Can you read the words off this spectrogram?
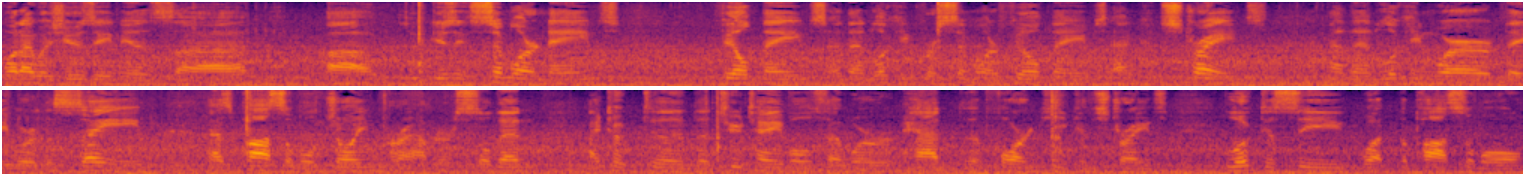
what I was using is uh, uh, using similar names, field names, and then looking for similar field names and constraints, and then looking where they were the same as possible join parameters. So then I took to the two tables that were had the foreign key constraints, looked to see what the possible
